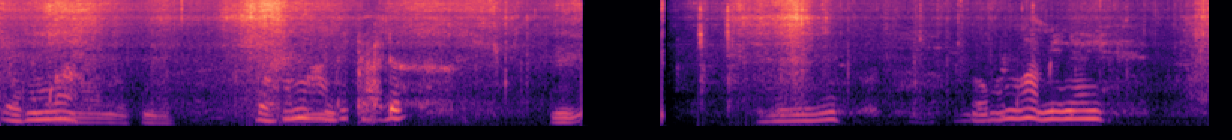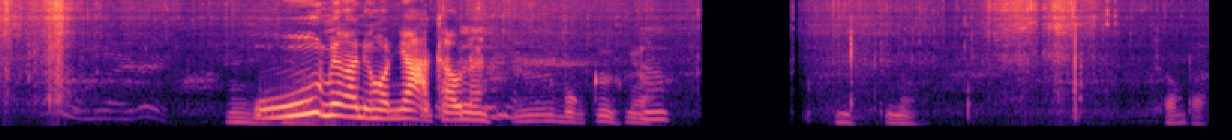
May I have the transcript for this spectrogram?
เดี๋ยวงามๆเดี๋ยวงามๆด้วยจ้าเด้อเดี๋ยวงามๆยังไงนี่อู้เมียอันนี้หอนหยาดเท่านั้นคือบงกือพี่น้องอืมอืมพี่น้องช่องดอก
